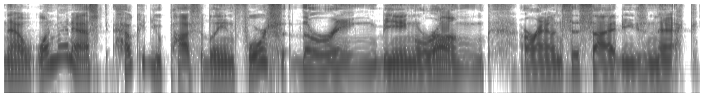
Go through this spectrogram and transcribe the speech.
Now, one might ask, how could you possibly enforce the ring being rung around society's neck?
